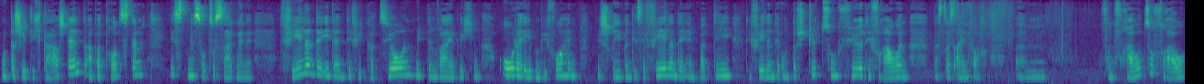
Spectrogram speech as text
unterschiedlich darstellt, aber trotzdem ist mir sozusagen eine fehlende Identifikation mit dem Weiblichen oder eben wie vorhin beschrieben, diese fehlende Empathie, die fehlende Unterstützung für die Frauen, dass das einfach ähm, von Frau zu Frau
